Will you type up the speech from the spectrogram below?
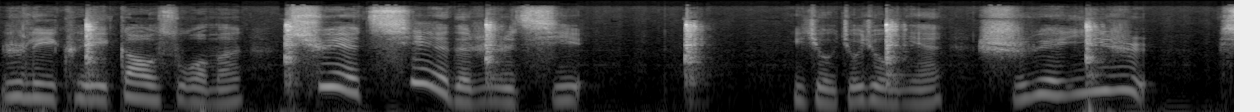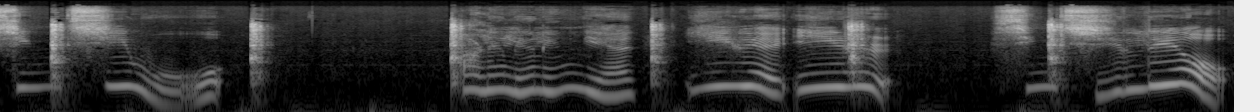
日历可以告诉我们确切的日期：一九九九年十月一日，星期五；二零零零年一月一日，星期六；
